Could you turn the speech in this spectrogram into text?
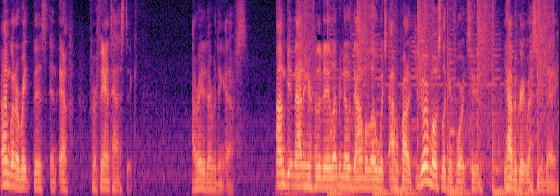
I'm to rate this an F for fantastic. I rated everything Fs. I'm getting out of here for the day. Let me know down below which Apple product you're most looking forward to. You have a great rest of your day.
